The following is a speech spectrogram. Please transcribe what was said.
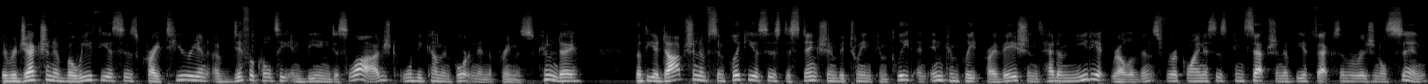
The rejection of Boethius's criterion of difficulty in being dislodged will become important in the Prima Secundae, but the adoption of Simplicius's distinction between complete and incomplete privations had immediate relevance for Aquinas's conception of the effects of original sin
